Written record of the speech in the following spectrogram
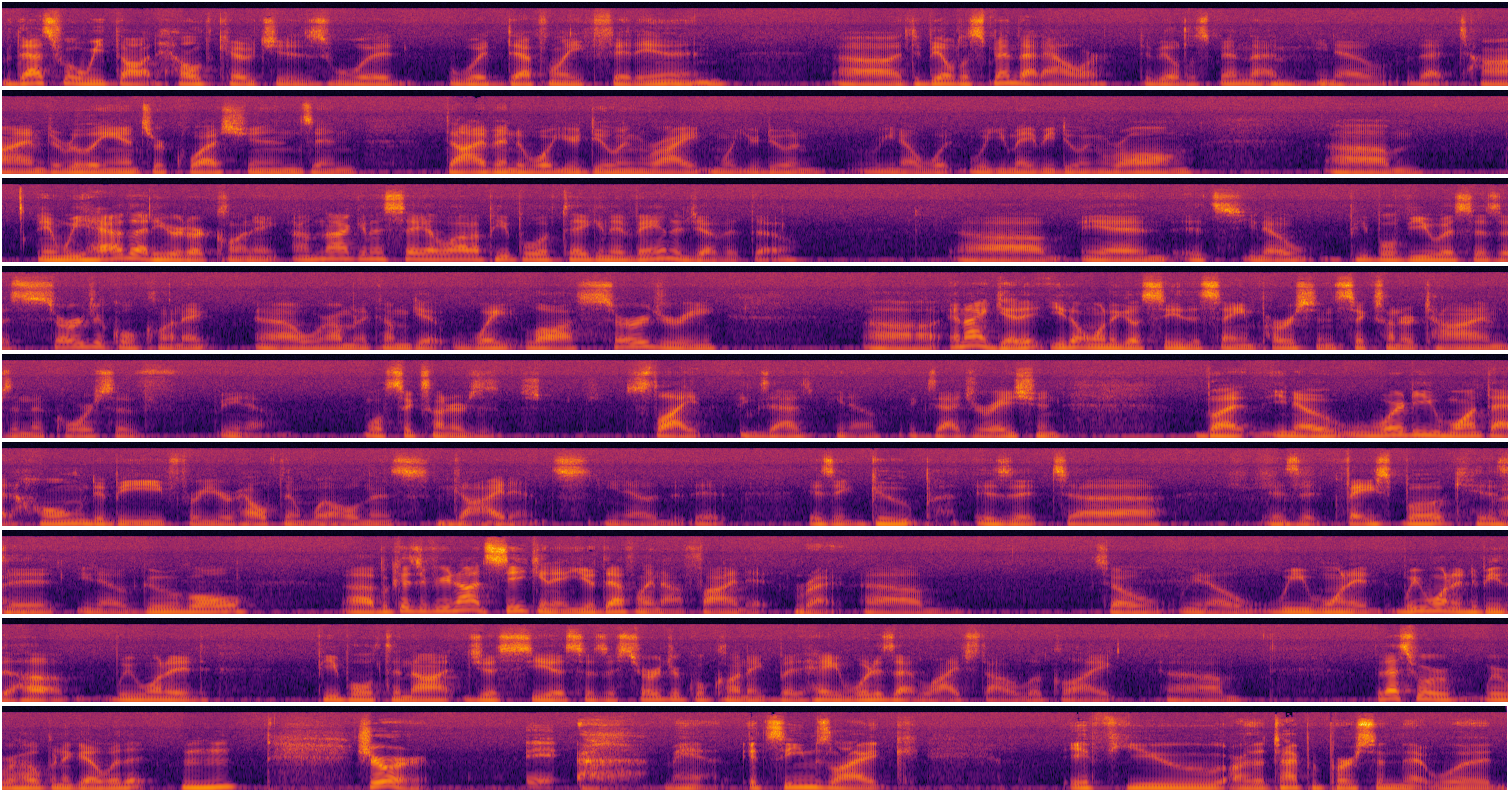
that's where we thought health coaches would would definitely fit in uh, to be able to spend that hour, to be able to spend that Mhm. you know that time to really answer questions and dive into what you're doing right and what you're doing, you know, what what you may be doing wrong. Um, and we have that here at our clinic. I'm not going to say a lot of people have taken advantage of it though. Um, and it's you know people view us as a surgical clinic uh, where I'm going to come get weight loss surgery, uh, and I get it. You don't want to go see the same person 600 times in the course of you know, well 600 is slight exa- you know exaggeration, but you know where do you want that home to be for your health and wellness Mhm. guidance? You know, it, is it Goop? Is it uh, is it Facebook? Is Right. it you know Google? Uh, because if you're not seeking it, you'll definitely not find it. Right. Um, so you know, we wanted we wanted to be the hub. We wanted people to not just see us as a surgical clinic, but hey, what does that lifestyle look like? Um, but that's where we were hoping to go with it. Mm-hmm. Sure. It- man, it seems like if you are the type of person that would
